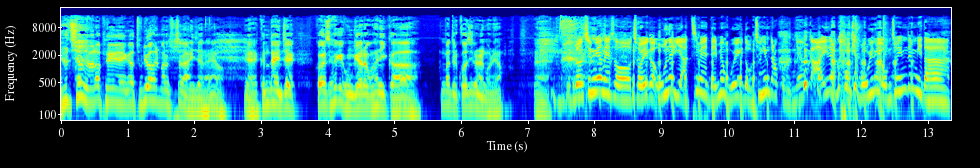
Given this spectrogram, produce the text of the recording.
유치원 연합회가 두려워할 만한 숫자는 아니잖아요. 예. 근데 이제 거기서 회계 공개하라고 하니까 한마디로 꺼지라는 거네요. 예. 그런 측면에서 저희가 오늘 이 아침에 4명 모이기도 엄청 힘들었거든요. 그러니까 아이들과 함께 모이는 게 엄청 힘듭니다.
